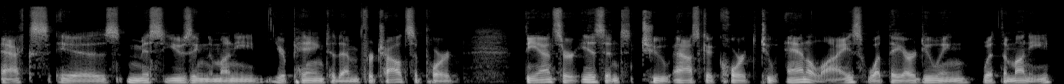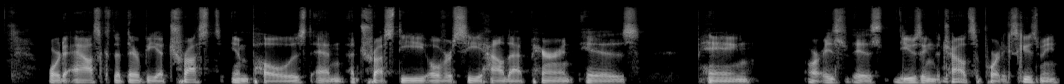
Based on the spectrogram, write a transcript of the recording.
ex is misusing the money you're paying to them for child support, the answer isn't to ask a court to analyze what they are doing with the money or to ask that there be a trust imposed and a trustee oversee how that parent is paying or is is using the child support, excuse me,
